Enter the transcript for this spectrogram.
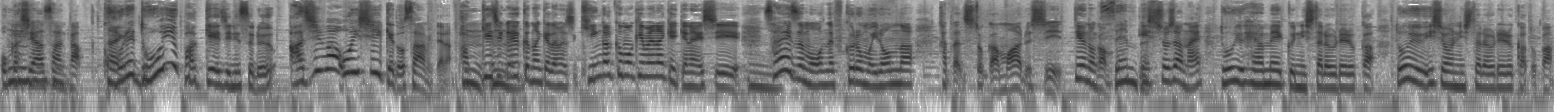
お菓子屋さんが、うんはいこれどういうパッケージにする？味は美味しいけどさみたいなパッケージが良くなきゃダメだし、金額も決めなきゃいけないし、うん。サイズもね袋もいろんな形とかもあるしっていうのが全部。一緒じゃない？どういうヘアメイクにしたら売れるかどういう衣装にしたら売れるかとか、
